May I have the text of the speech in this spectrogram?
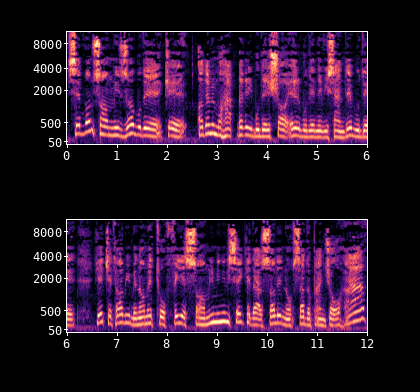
سوم سام میرزا بوده که آدم محققی بوده شاعر بوده نویسنده بوده. یک کتابی به نام تحفه سامی می نویسه که در سال 957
